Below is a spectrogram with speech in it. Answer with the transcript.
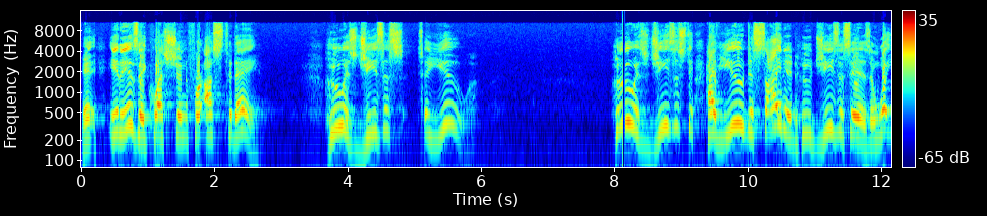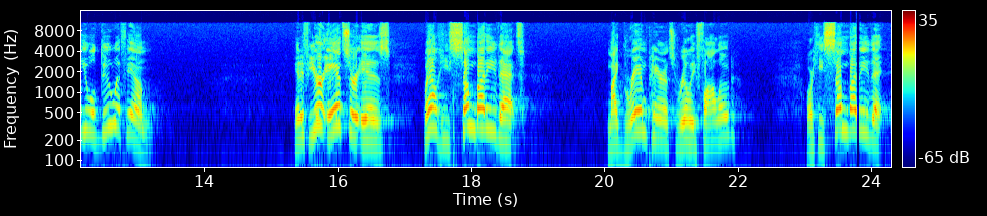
It, it is a question for us today. Who is Jesus to you? Who is Jesus to? Have you decided who Jesus is and what you will do with him? And if your answer is, well, he's somebody that my grandparents really followed, or he's somebody that,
